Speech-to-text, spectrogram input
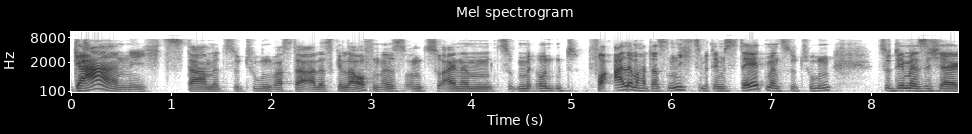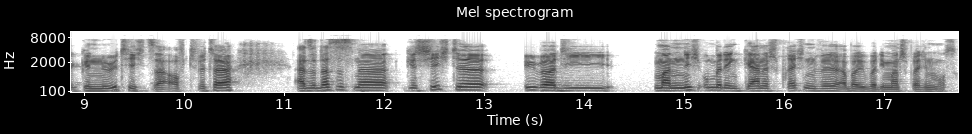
gar nichts damit zu tun, was da alles gelaufen ist und zu einem zu, und vor allem hat das nichts mit dem Statement zu tun, zu dem er sich ja genötigt sah auf Twitter. Also das ist eine Geschichte, über die man nicht unbedingt gerne sprechen will, aber über die man sprechen muss.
